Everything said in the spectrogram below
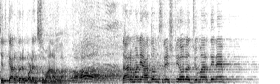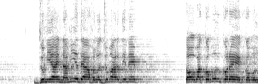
চিৎকার করে পড়েন সুমান আল্লাহ তার মানে আদম সৃষ্টি হলো জুমার দিনে দুনিয়ায় নামিয়ে দেয়া হলো জুমার দিনে তওবা কবুল করে কবুল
